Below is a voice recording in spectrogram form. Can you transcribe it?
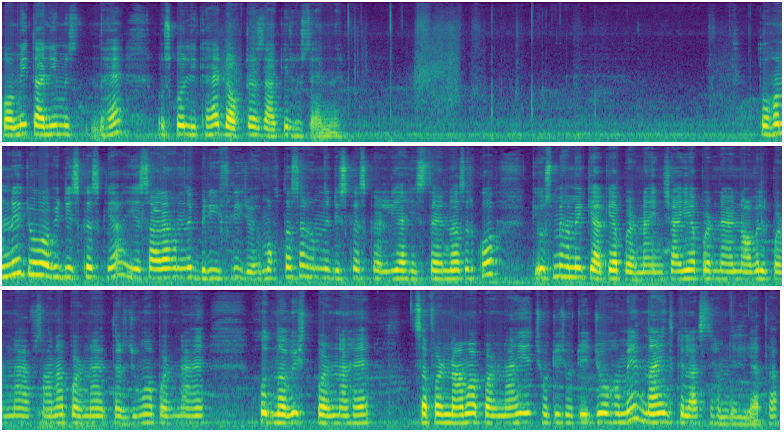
कौमी तालीम है। उसको लिखा है डॉक्टर जाकिर हुसैन ने। तो हमने जो अभी डिस्कस किया, ये सारा हमने ब्रीफली जो है, मुख्तसर हमने डिस्कस कर लिया हिस्सा नज़र को, कि उसमें हमें क्या क्या पढ़ना है, इंशाइया पढ़ना है नावल पढ़ना है, अफसाना पढ़ना है, तर्जुमा पढ़ना है, ख़ुद नविश्त पढ़ना है, सफ़रनामा पढ़ना है, ये छोटी छोटी जो हमें नाइन्थ क्लास से हमने लिया था।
